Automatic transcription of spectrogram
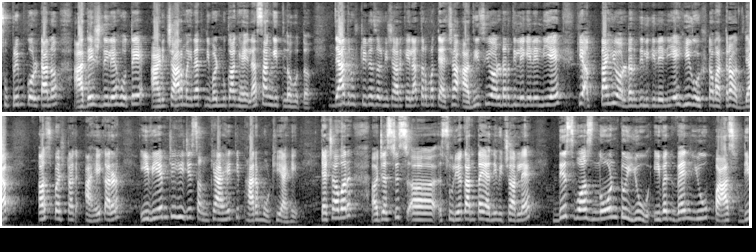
सुप्रीम कोर्टानं आदेश दिले होते आणि चार महिन्यात निवडणुका घ्यायला सांगितलं होतं. त्या दृष्टीने जर विचार केला तर मग त्याच्या आधीच ही ऑर्डर दिली गेलेली आहे की आत्ता ही ऑर्डर दिली गेलेली आहे ही गोष्ट मात्र अद्याप अस्पष्ट आहे कारण ईव्हीएमची ही जी संख्या आहे ती फार मोठी आहे. त्याच्यावर जस्टिस सूर्यकांता यांनी विचारलंय this was known to you even when you pass the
